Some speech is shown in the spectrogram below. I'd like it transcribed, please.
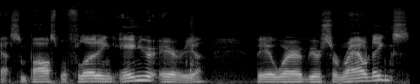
got some possible flooding in your area. Be aware of your surroundings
